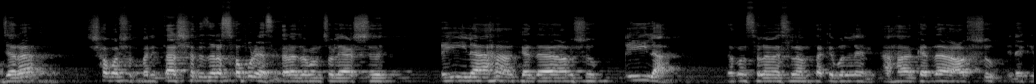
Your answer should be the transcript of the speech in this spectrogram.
যারা সভাসদ মানে তার সাথে যারা সফরে আছে তারা যখন চলে আসছে ইলা আহা কাদা আরশুক ইলা তখন সালাম আসলাম তাকে বললেন আহা কাদা আরশুক এটা কি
